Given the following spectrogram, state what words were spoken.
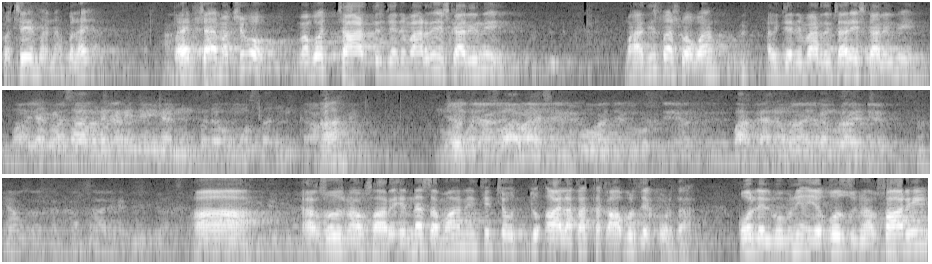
بچے منا بلائے بھائی چاہے مچھی کو مگو چار جنے مار دیں اشکالی نہیں mahadis pas wawa ang jani martin sari sekali ini Ha? آه أغزوز من أبصارهن زمان كتشو آلات تقابل ذكر ده. قل للمؤمنين يغض من أبصاره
